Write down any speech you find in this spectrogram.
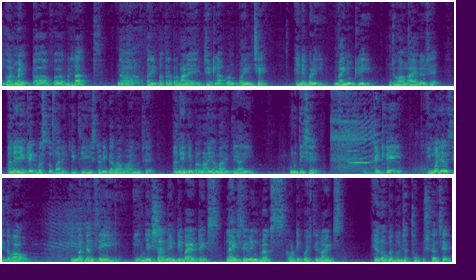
ગવર્મેન્ટ ઓફ ગુજરાતના પરિપત્ર પ્રમાણે જેટલા પણ પોઈન્ટ છે એને બળી માઇન્યુટલી જોવામાં આવ્યું છે અને એક એક વસ્તુ બારીકીથી સ્ટડી કરવામાં આવ્યું છે અને એની પ્રમાણે અમારી તૈયારી પૂરતી છે. જેટલી ઇમરજન્સી દવાઓ emergency injection antibiotics life saving drugs corticosteroids એનો બધું જથ્થો પુષ્કળ છે.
